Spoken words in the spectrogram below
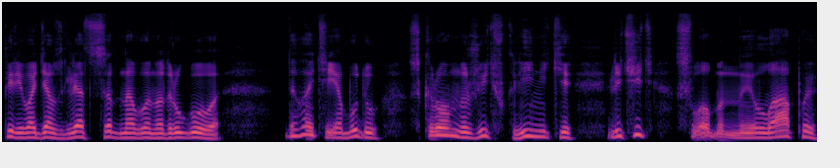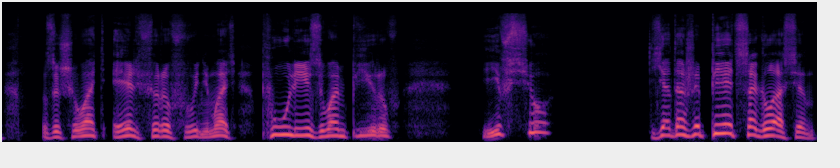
переводя взгляд с одного на другого — Давайте я буду скромно жить в клинике, лечить сломанные лапы, зашивать эльферов, вынимать пули из вампиров. И все. Я даже петь согласен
